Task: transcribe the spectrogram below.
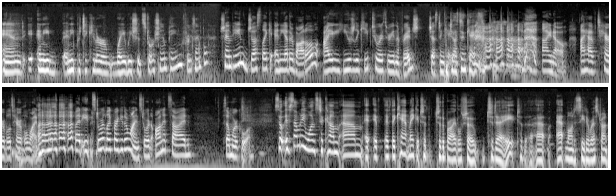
And any any particular way we should store champagne, for example? Champagne, just like any other bottle, I usually keep two or three in the fridge just in case. Just in case. I know. I have terrible, terrible wine. but it's stored like regular wine, stored on its side, somewhere cool. So, if somebody wants to come, um, if, if they can't make it to the, to the bridal show today, to the at, at Montecito Restaurant,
